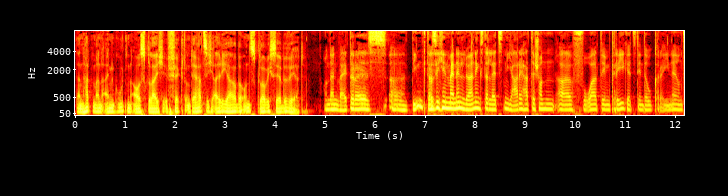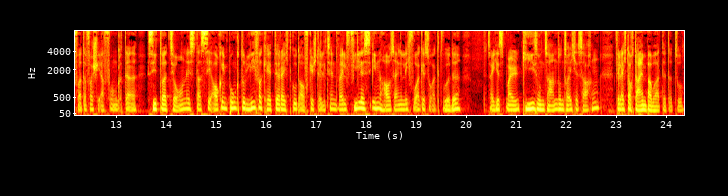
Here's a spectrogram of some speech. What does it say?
dann hat man einen guten Ausgleicheffekt und der hat sich all die Jahre bei uns, glaube ich, sehr bewährt. Und ein weiteres äh, Ding, das ich in meinen Learnings der letzten Jahre hatte, schon äh, vor dem Krieg jetzt in der Ukraine und vor der Verschärfung der Situation, ist, dass sie auch in puncto Lieferkette recht gut aufgestellt sind, weil vieles in-house eigentlich vorgesorgt wurde sage ich jetzt mal, Kies und Sand und solche Sachen. Vielleicht auch da ein paar Worte dazu.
